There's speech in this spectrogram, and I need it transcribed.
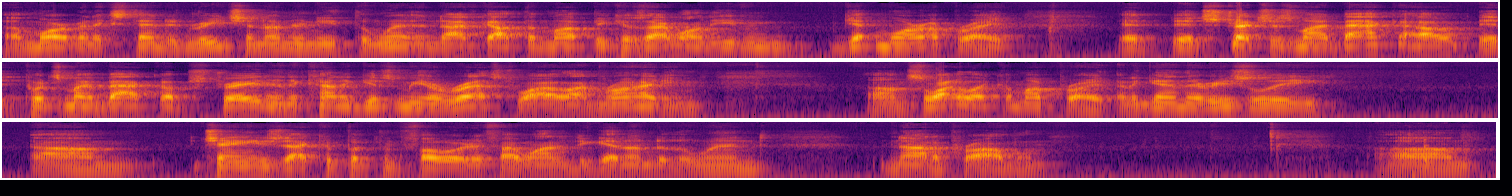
uh, more of an extended reach and underneath the wind. I've got them up because I want to even get more upright. It, it stretches my back out, it puts my back up straight, and it kind of gives me a rest while I'm riding. Um, so I like them upright. And again, they're easily um, changed. I could put them forward if I wanted to get under the wind. Not a problem. Um,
